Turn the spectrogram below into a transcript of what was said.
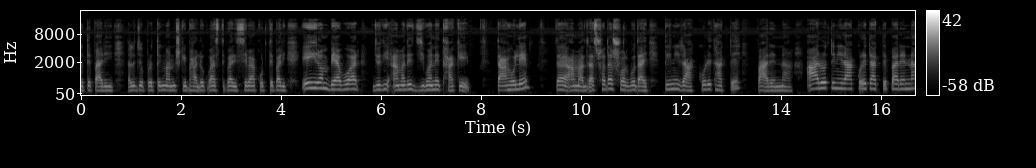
হতে পারি, তাহলে যে প্রত্যেক মানুষকে ভালোবাসতে পারি, সেবা করতে পারি এইরকম ব্যবহার যদি আমাদের জীবনে থাকে, তাহলে আমরা সদা সর্বদাই। তিনি রাগ করে থাকতে পারেন না। আরও তিনি রাগ করে থাকতে পারেন না।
